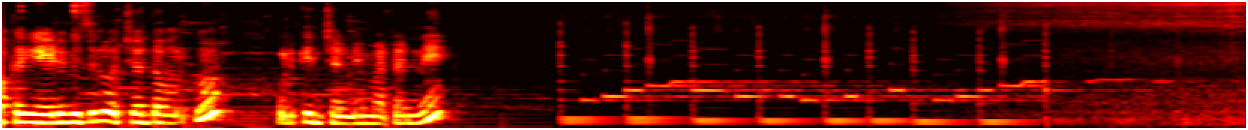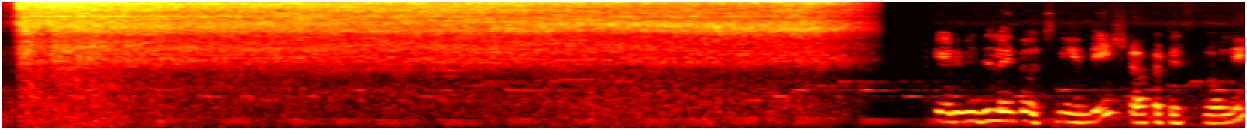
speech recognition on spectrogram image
ఒక ఏడు విజిల్ వచ్చేంత వరకు ఉడికించండి మటన్ని. ఏడు విజిల్ అయితే వచ్చినాయండి స్టవ్ కట్టేసుకోవాలి.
